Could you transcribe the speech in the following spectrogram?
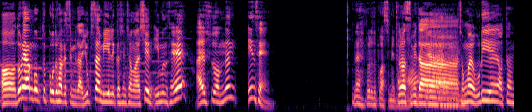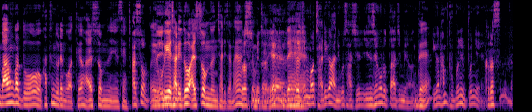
어, 노래 한 곡 듣고 오도록 하겠습니다. 6321님께 신청하신 이문세의 알 수 없는 인생. 네, 노래 듣고 왔습니다. 그렇습니다. 예. 정말 우리의 어떤 마음과도 같은 노래인 것 같아요. 알 수 없는 인생. 알 수 없. 예, 우리의 자리도 알 수 없는 자리잖아요. 그렇습니다. 예. 이제. 네. 근데 지금 뭐 자리가 아니고 사실 인생으로 따지면 네. 이건 한 부분일 뿐이에요. 그렇습니다.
